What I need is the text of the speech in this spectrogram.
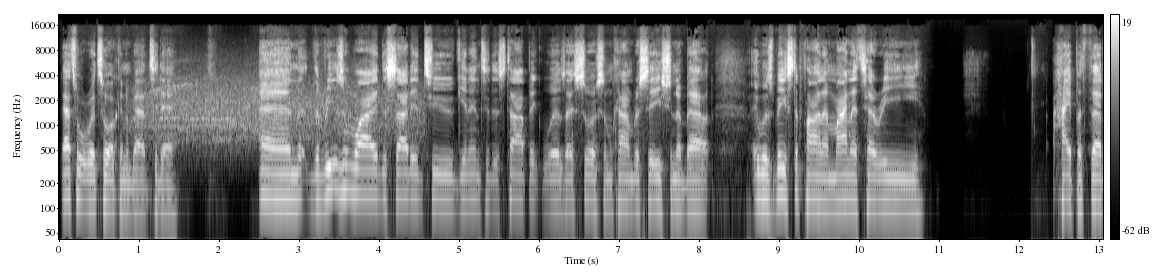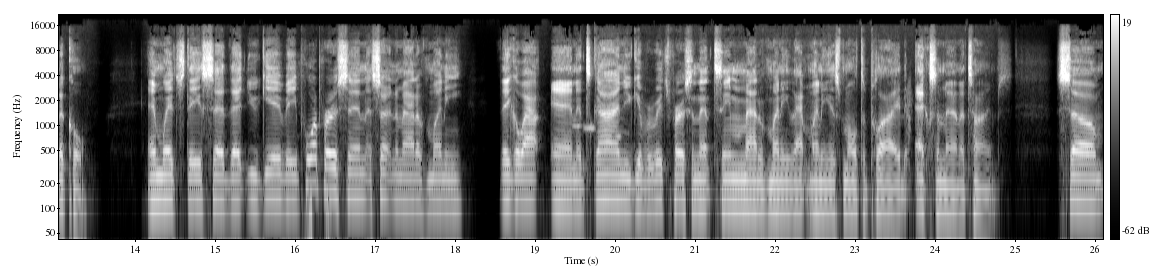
That's what we're talking about today. And the reason why I decided to get into this topic was I saw some conversation about it was based upon a monetary hypothetical in which they said that you give a poor person a certain amount of money, they go out and it's gone. You give a rich person that same amount of money, that money is multiplied X amount of times. So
